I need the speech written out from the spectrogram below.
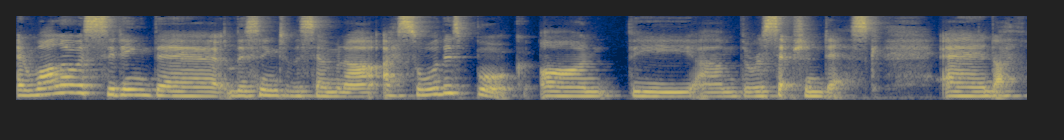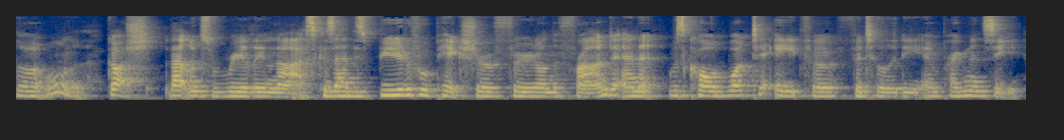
And while I was sitting there listening to the seminar, I saw this book on the um, the reception desk, and I thought, oh gosh, that looks really nice because I had this beautiful picture of food on the front, and it was called "What to Eat for Fertility and Pregnancy."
